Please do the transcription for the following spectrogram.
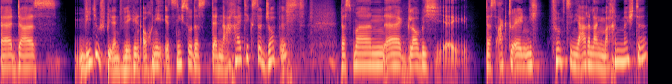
äh, dass Videospiel entwickeln auch nie, jetzt nicht so, dass der nachhaltigste Job ist, dass man, äh, glaube ich, äh, das aktuell nicht 15 Jahre lang machen möchte.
